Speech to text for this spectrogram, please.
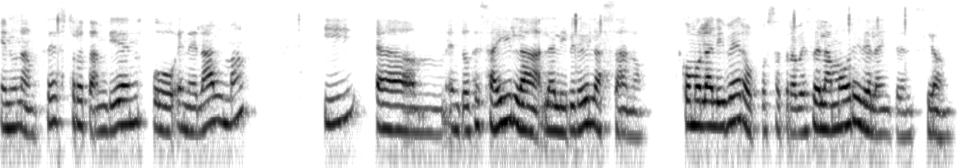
en un ancestro también, o en el alma, y entonces ahí la libero y la sano. ¿Cómo la libero? Pues a través del amor y de la intención.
